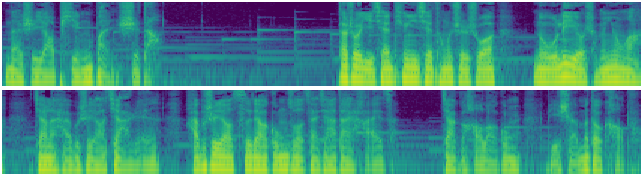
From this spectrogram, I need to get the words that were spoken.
那是要凭本事的。他说：“以前听一些同事说，努力有什么用啊？将来还不是要嫁人，还不是要辞掉工作在家带孩子，嫁个好老公比什么都靠谱。”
